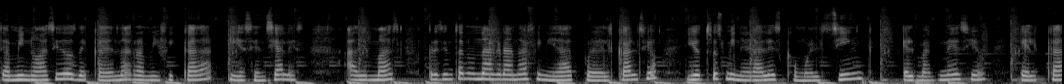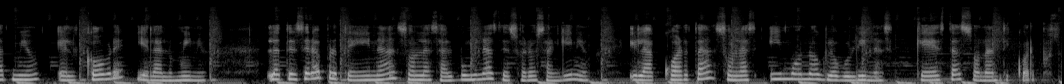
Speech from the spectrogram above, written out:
de aminoácidos de cadena ramificada y esenciales. Además, presentan una gran afinidad por el calcio y otros minerales como el zinc, el magnesio, el cadmio, el cobre y el aluminio. La tercera proteína son las albúminas de suero sanguíneo y la cuarta son las inmunoglobulinas, que estas son anticuerpos.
